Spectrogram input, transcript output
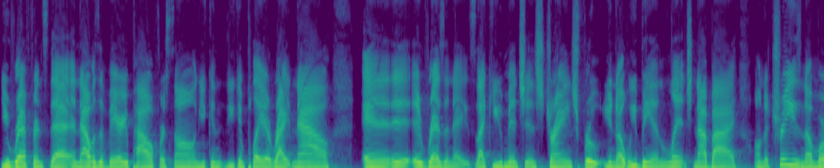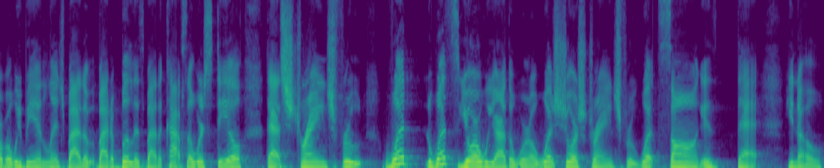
You referenced that, and that was a very powerful song. You can you can play it right now, and it, it, resonates. Like you mentioned, strange fruit. You know, we being lynched not by on the trees no more, but we being lynched by the by the bullets, by the cops. So we're still that strange fruit. What what's your We Are the World? What's your strange fruit? What song is that? You know,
